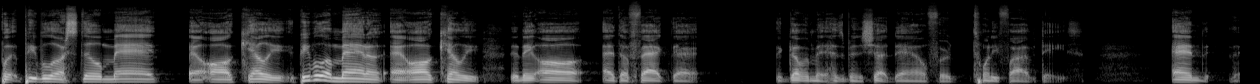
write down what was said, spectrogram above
But people are still mad at R. Kelly. People are mad at R. Kelly than they are at the fact that the government has been shut down for 25 days, and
